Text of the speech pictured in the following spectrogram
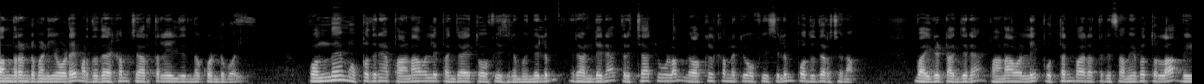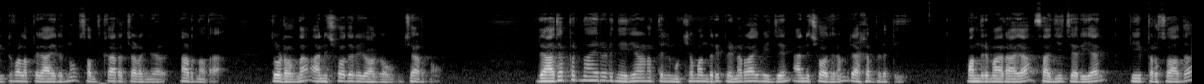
പന്ത്രണ്ട് മണിയോടെ മൃതദേഹം ചേർത്തലയിൽ നിന്ന് കൊണ്ടുപോയി. ഒന്ന് മുപ്പതിന് പാണാവള്ളി പഞ്ചായത്ത് ഓഫീസിന് മുന്നിലും രണ്ടിന് തൃച്ചാറ്റൂളം ലോക്കൽ കമ്മിറ്റി ഓഫീസിലും പൊതുദർശനം. വൈകിട്ട് അഞ്ചിന് പാണാവള്ളി പുത്തൻപാലത്തിന് സമീപത്തുള്ള വീട്ടുവളപ്പിലായിരുന്നു സംസ്കാര ചടങ്ങുകൾ നടന്നത്. തുടർന്ന് അനുശോചന യോഗവും ചേർന്നു. രാജപ്പൻ നായരുടെ നിര്യാണത്തിൽ മുഖ്യമന്ത്രി പിണറായി വിജയൻ അനുശോചനം രേഖപ്പെടുത്തി. മന്ത്രിമാരായ സജി ചെറിയാൻ പി പ്രസാദ്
